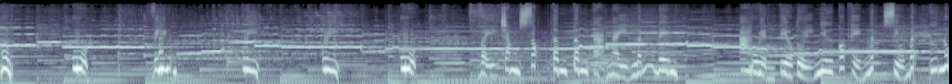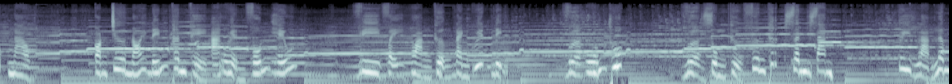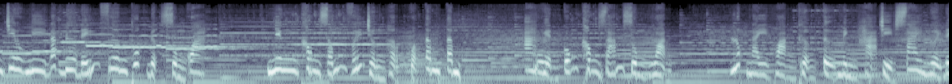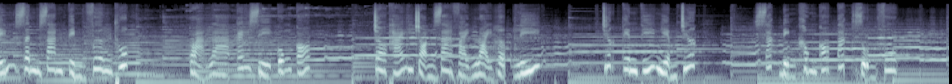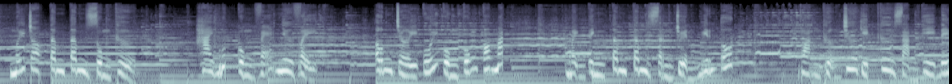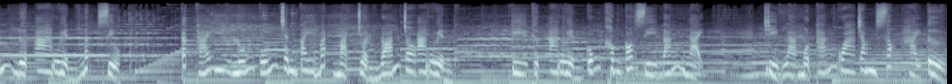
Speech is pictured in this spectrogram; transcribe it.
Hơ U. Vinh. Quy. Quy. U. Vậy chăm sóc tâm tâm cả ngày lẫn đêm. A huyền tiểu tuổi như có thể ngất xỉu bất cứ lúc nào. Còn chưa nói đến thân thể A huyền vốn yếu. Vì vậy hoàng thượng đành quyết định. Vừa uống thuốc, Vừa dùng thử phương thức dân gian. Tuy là Lâm Chiêu Nghi đã đưa đến phương thuốc được dùng qua, Nhưng không giống với trường hợp của tâm tâm. A huyền cũng không dám dùng loạn. Lúc này Hoàng thượng tự mình hạ chỉ sai người đến dân gian tìm phương thuốc. Quả là cái gì cũng có. Cho Thái chọn ra vài loại hợp lý. Trước tiên thí nghiệm trước. Xác định không có tác dụng phu. Mới cho tâm tâm dùng thử. Hai bút cùng vẽ như vậy. Ông trời cuối cùng cũng có mắt. Mệnh tình tâm tâm dần chuyển biến tốt. Hoàng thượng chưa kịp thư giản thì đến lượt A huyền ngất xỉu. Các thái y luống cuống chân tay bắt mạch chuẩn đoán cho A huyền. Kỳ thực A huyền cũng không có gì đáng ngại. Chỉ là một tháng qua chăm sóc hài tử.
